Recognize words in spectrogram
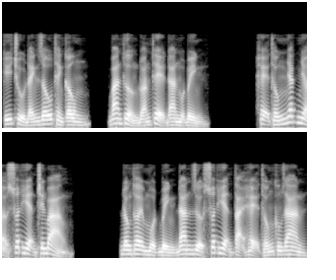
ký chủ đánh dấu thành công, ban thưởng đoán thể đan một bình. Hệ thống nhắc nhở xuất hiện trên bảng. Đồng thời một bình đan dược xuất hiện tại hệ thống không gian.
